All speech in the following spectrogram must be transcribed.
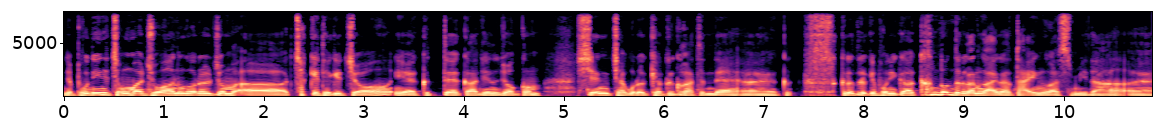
이제 본인이 정말 좋아하는 거를 좀, 아, 찾게 되겠죠. 예. 그때까지는 조금 시행착오를 겪을 것 같은데, 예. 그, 그래도 이렇게 보니까 큰 돈 들어 가는 거 아니라 다행인 것 같습니다. 예.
